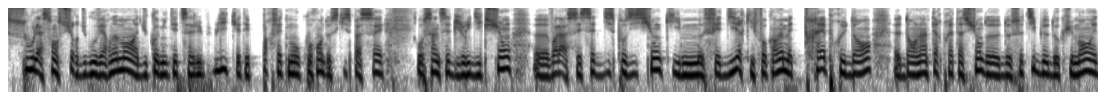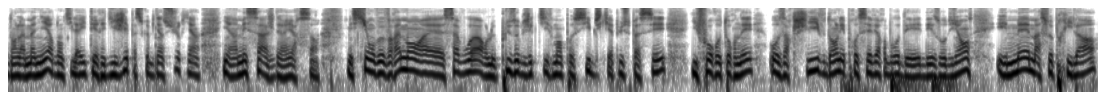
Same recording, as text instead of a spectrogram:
sous la censure du gouvernement, du comité de salut public, qui était parfaitement au courant de ce qui se passait au sein de cette juridiction, euh, voilà, c'est cette disposition qui me fait dire qu'il faut quand même être très prudent euh, dans l'interprétation de, ce type de document et dans la manière dont il a été rédigé, parce que bien sûr, il y a, un message derrière ça. Mais si on veut vraiment euh, savoir le plus objectivement possible ce qui a pu se passer, il faut retourner aux archives, dans les procès-verbaux des audiences, et même à ce prix-là,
